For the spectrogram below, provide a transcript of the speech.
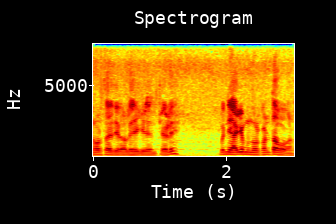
ನೋಡ್ತಾ ಇದ್ದೀರಲ್ಲ ಹೇಗಿದೆ ಅಂತೇಳಿ. ಬನ್ನಿ, ಹಾಗೆ ಮುಂದೆ ನೋಡ್ಕೊಳ್ತಾ ಹೋಗೋಣ.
